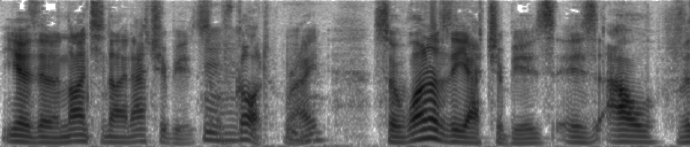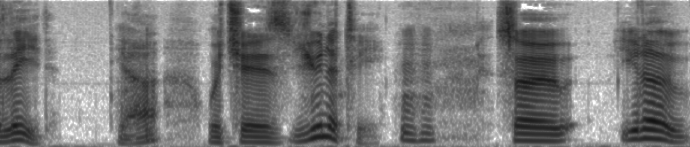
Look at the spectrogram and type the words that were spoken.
you know, there are 99 attributes of Mhm, God, right? So one of the attributes is Al Wahid, yeah, which is unity. Mhm. So, you know,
